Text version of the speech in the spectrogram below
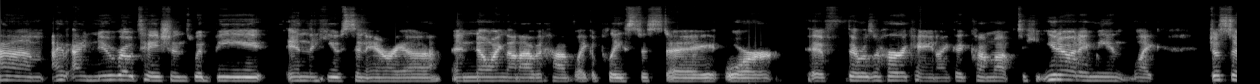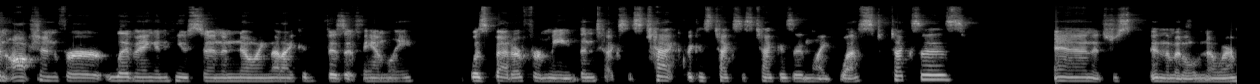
um, I, I knew rotations would be in the Houston area, and knowing that I would have like a place to stay, or if there was a hurricane, I could come up to, you know what I mean? Like just an option for living in Houston and knowing that I could visit family was better for me than Texas Tech because Texas Tech is in like West Texas and it's just in the middle of nowhere.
